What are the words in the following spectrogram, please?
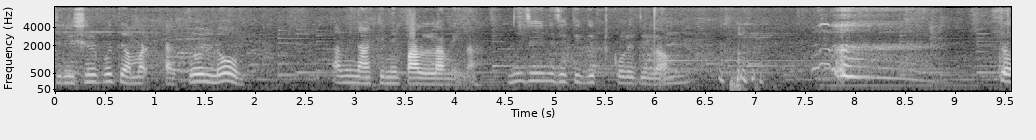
জিনিসের প্রতি আমার এত লোভ, আমি না কিনে পারলামই না। নিজেই নিজেকে গিফট করে দিলাম। তো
